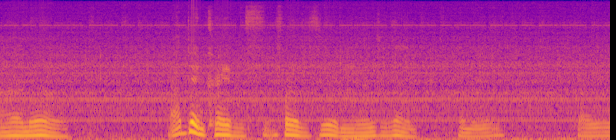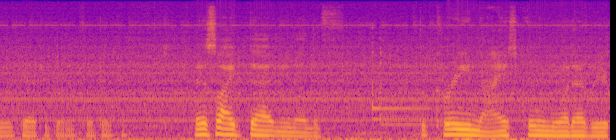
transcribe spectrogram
I don't know. I've been craving for the food, man. It's the thing. I mean. It's like that, you know, the the cream, the ice cream, whatever you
